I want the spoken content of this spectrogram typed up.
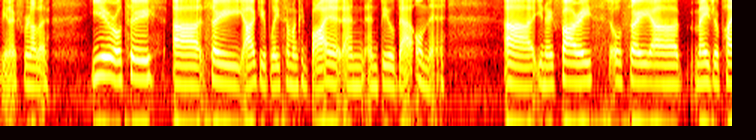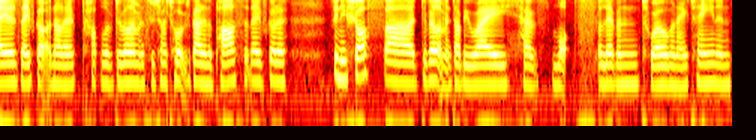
you know for another year or two. Uh, so arguably, someone could buy it and and build that on there. Uh, you know, Far East also uh, major players. They've got another couple of developments which I talked about in the past that they've got to finish off. Uh, Development WA have lots 11, 12, and 18, and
